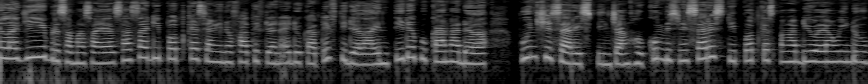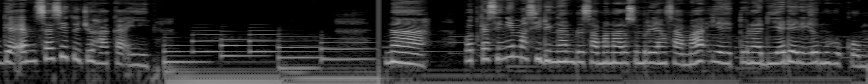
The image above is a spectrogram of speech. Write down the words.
lagi bersama saya Sasa di podcast yang inovatif dan edukatif tidak lain tidak bukan adalah Bunci Series Bincang Hukum Bisnis Series di podcast Pengabdi Wayang Windu UGM sesi 7 HKI. Nah, podcast ini masih dengan bersama narasumber yang sama yaitu Nadia dari Ilmu Hukum.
